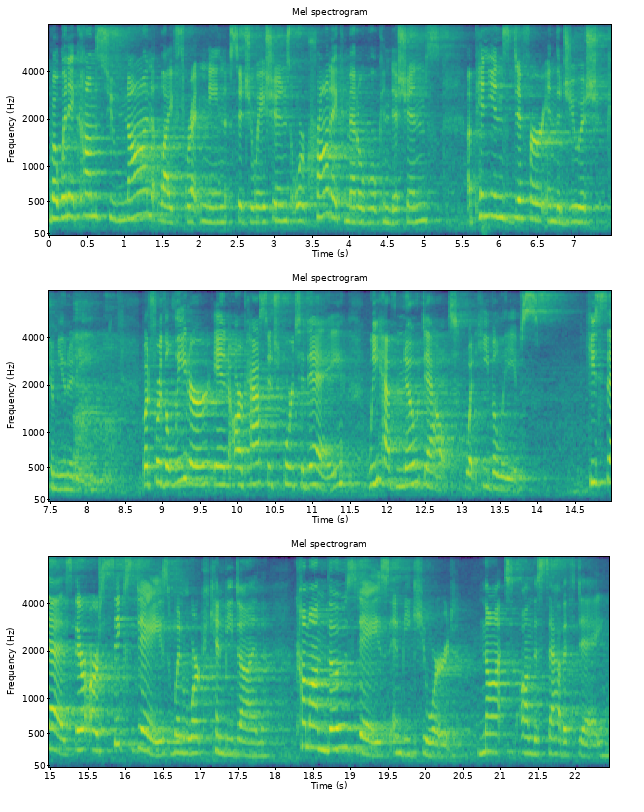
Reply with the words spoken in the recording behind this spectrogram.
but when it comes to non life threatening situations or chronic medical conditions, opinions differ in the Jewish community. But for the leader in our passage for today, we have no doubt what he believes. He says, There are six days when work can be done. Come on those days and be cured, not on the Sabbath day.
